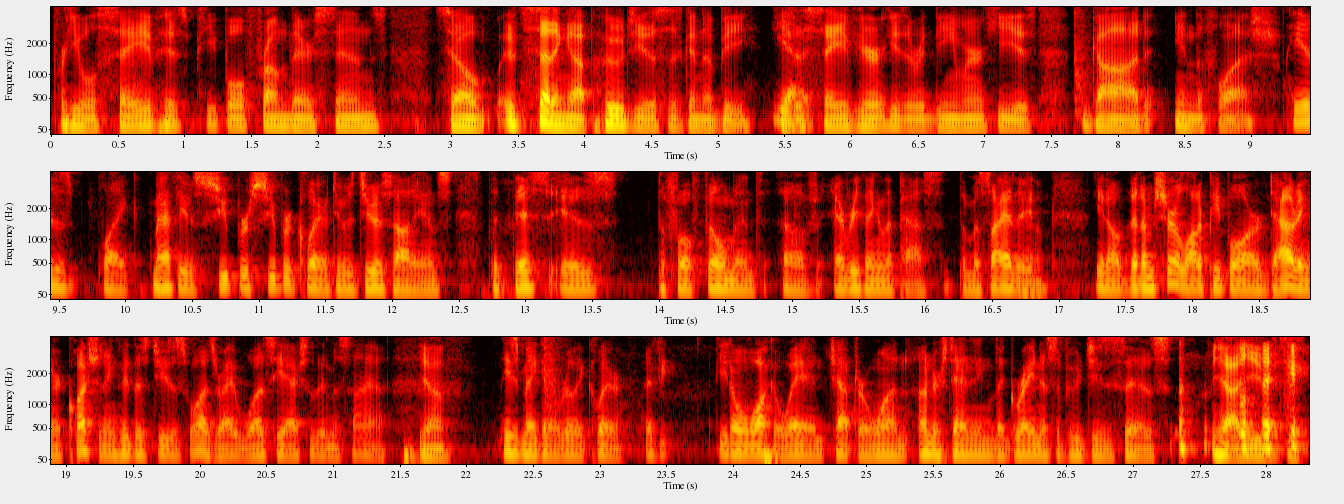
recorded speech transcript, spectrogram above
for he will save his people from their sins. So it's setting up who Jesus is going to be. He's Yeah. a savior, he's a redeemer, he is God in the flesh. he is like Matthew is super, super clear to his Jewish audience that this is the fulfillment of everything in the past. The Messiah that you know, that I'm sure a lot of people are doubting or questioning who this Jesus was, right? Was he actually the Messiah? Yeah. He's making it really clear. If you, if you don't walk away in chapter one understanding the greatness of who Jesus is, Yeah, you've just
